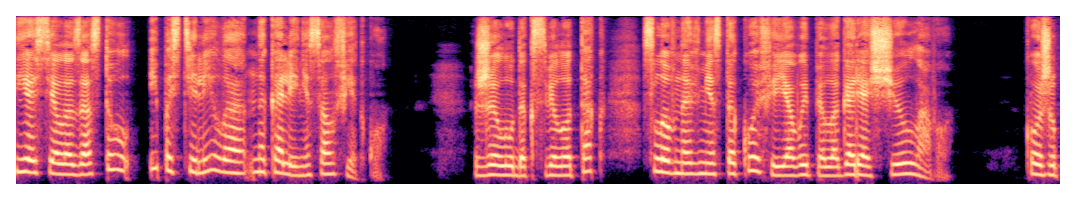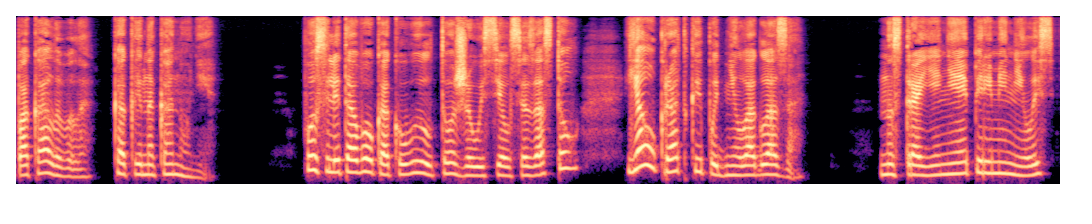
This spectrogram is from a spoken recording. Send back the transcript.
я села за стол и постелила на колени салфетку. Желудок свело так, словно вместо кофе я выпила горящую лаву. Кожу покалывало, как и накануне. После того, как Уилл тоже уселся за стол, я украдкой подняла глаза. Настроение переменилось,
